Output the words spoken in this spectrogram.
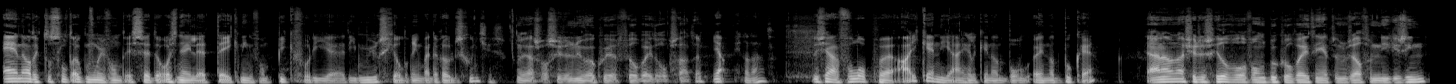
En wat ik tot slot ook mooi vond, is de originele tekening van Piek voor die, die muurschildering bij de rode schoentjes. Ja, zoals hij er nu ook weer veel beter op staat. Hè? Ja, inderdaad. Dus ja, volop eye candy eigenlijk in dat, in dat boek, hè? Ja, nou, als je dus heel veel van het boek wil weten en je hebt hem zelf nog niet gezien.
